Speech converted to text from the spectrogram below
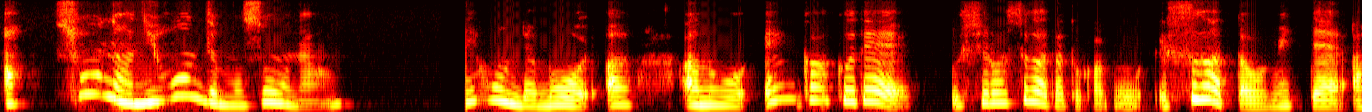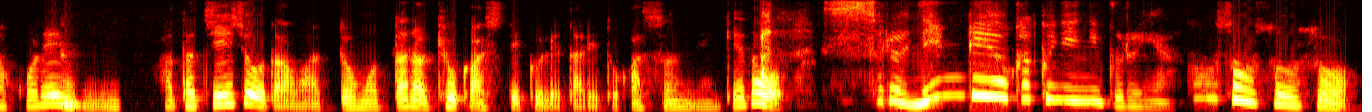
あそうなん？日本でもそうなん？日本でもああの遠隔で後ろ姿とかも姿を見てあこれう二十歳以上だわって思ったら許可してくれたりとかすんねんけど。それは年齢を確認に来るんや。そうそうそうそ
